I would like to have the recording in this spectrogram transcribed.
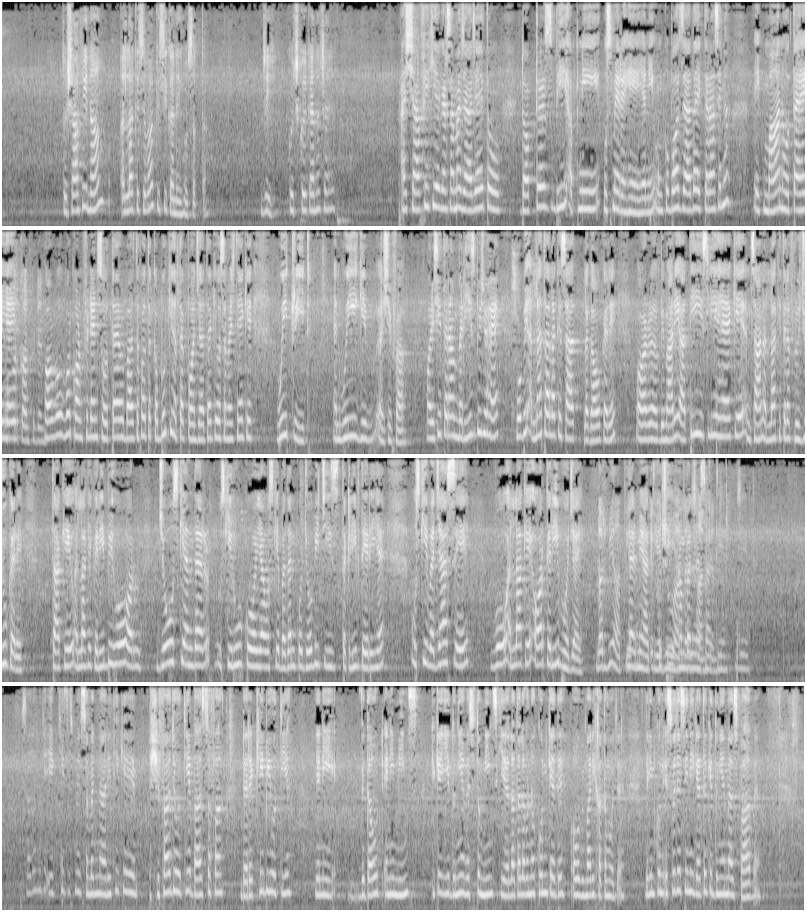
تو شافی نام اللہ کے سوا کسی کا نہیں ہو سکتا۔ جی کچھ کوئی کہنا چاہے؟ شافی کی اگر سمجھ آ جائے تو ڈاکٹرز بھی اپنی اس میں رہیں یعنی ان کو بہت زیادہ ایک طرح سے نا ایک مان ہوتا ہے یا اور وہ اوور کانفیڈینس ہوتا ہے اور بعض دفعہ تکبر کی حد تک پہنچ جاتا ہے کہ وہ سمجھتے ہیں کہ we treat and we give شفا اور اسی طرح مریض بھی جو ہے وہ بھی اللہ تعالیٰ کے ساتھ لگاؤ کرے اور بیماری آتی ہی اس لیے ہے کہ انسان اللہ کی طرف رجوع کرے۔ تاکہ اللہ کے قریب بھی ہو اور جو اس کے اندر اس کی روح کو یا اس کے بدن کو جو بھی چیز تکلیف دے رہی ہے اس کی وجہ سے وہ اللہ کے اور قریب ہو جائے۔ نرمی آتی ہے۔ نرمی آتی ہے جی ہمبلنس آتی ہے۔ جی۔ سادہ مجھے ایک چیز اس میں سمجھ میں آ رہی تھی کہ شفا جو ہوتی ہے بعض دفعہ ڈائریکٹلی بھی ہوتی ہے۔ یعنی وداؤٹ اینی مینس کیونکہ یہ دنیا ویسے تو مینس کی ہے اللہ تعالیٰ ورنہ کن کہہ دے اور وہ بیماری ختم ہو جائے۔ لیکن کن اس وجہ سے نہیں کہتے کہ دنیا میں اسباب ہیں۔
